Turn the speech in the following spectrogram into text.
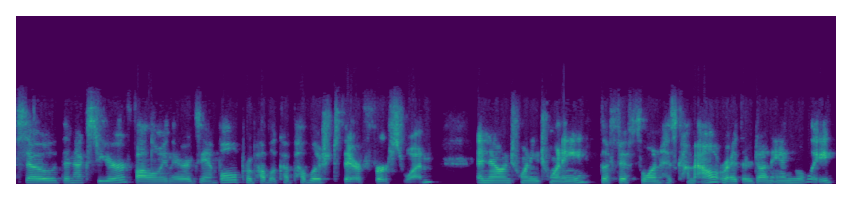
So the next year following their example, ProPublica published their first one. And now in 2020, the fifth one has come out, right? They're done annually.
